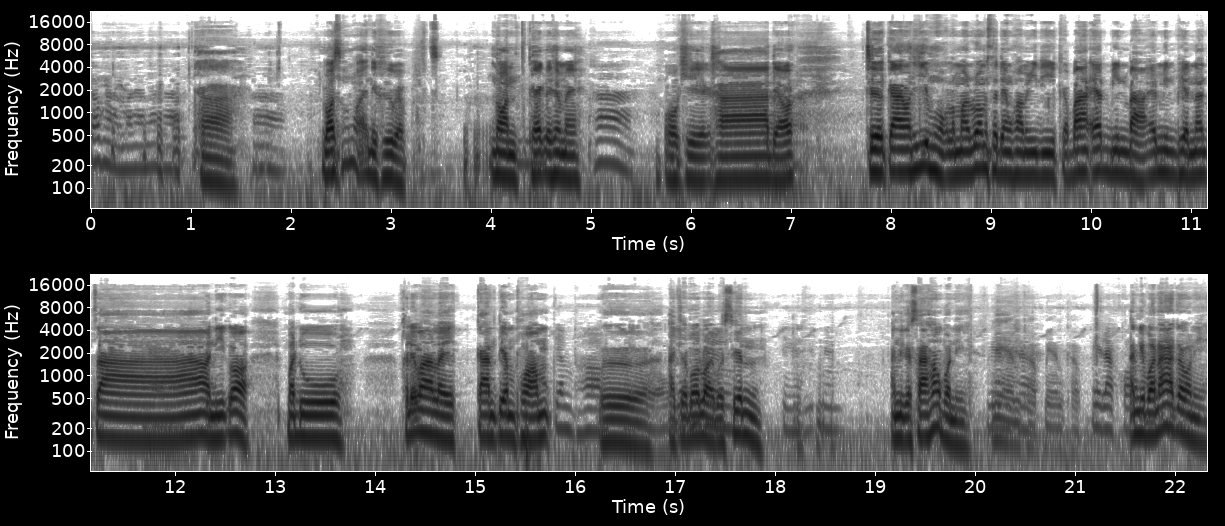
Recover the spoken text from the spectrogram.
ก็ผ่านมาแล้วนะคะค่ะค่ะร้อยสองร้อยนี่คือแบบนอนแพ็คเลยใช่ไหม ค่ะ โอเคค่ะ เดี๋ยว เจอกันวันที่ 26 เรามาร่วมแสดงความยินดีกับบ้านแอดมินบ่าวแอดมินเพียรนะจ๊ะวันนี้ก็มาดูเขาเรียกว่าอะไร การเตรียมพร้อม เตรียมพร้อมเออ อาจจะบ่ร้อยเปอร์เซ็นต์อีกอาทิตย์หนึงอันนี้ก็ซาเข้าบ่นี่ แม่นครับแม่นครับ นี่ละครอันนี้บ่หน้าเจ้านี่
